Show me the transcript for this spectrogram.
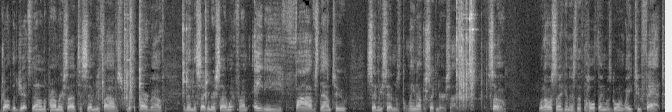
dropped the jets down on the primary side to 75s with the power valve. And then the secondary side went from 85s down to 77s to lean out the secondary side. So, what I was thinking is that the whole thing was going way too fat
